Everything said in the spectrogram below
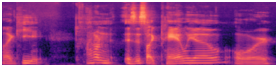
like he I don't is this like paleo or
